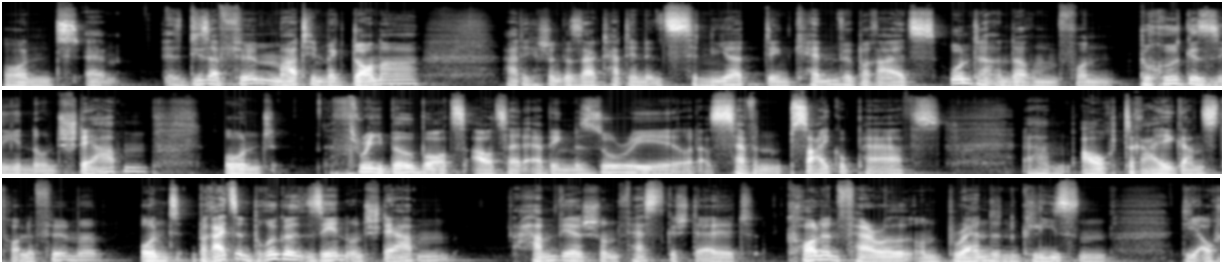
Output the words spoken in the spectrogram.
und äh, dieser Film Martin McDonough hatte ich ja schon gesagt, hat den inszeniert, den kennen wir bereits unter anderem von Brügge sehen und sterben und Three Billboards Outside Ebbing, Missouri oder Seven Psychopaths. Ähm, auch drei ganz tolle Filme. Und bereits in Brügge sehen und sterben haben wir schon festgestellt, Colin Farrell und Brandon Gleason, die auch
